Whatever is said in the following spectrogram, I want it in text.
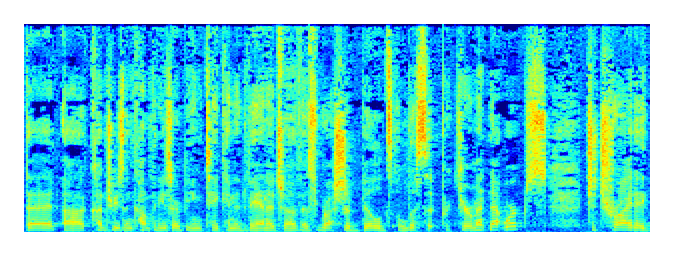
that uh, countries and companies are being taken advantage of as Russia builds illicit procurement networks to try to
